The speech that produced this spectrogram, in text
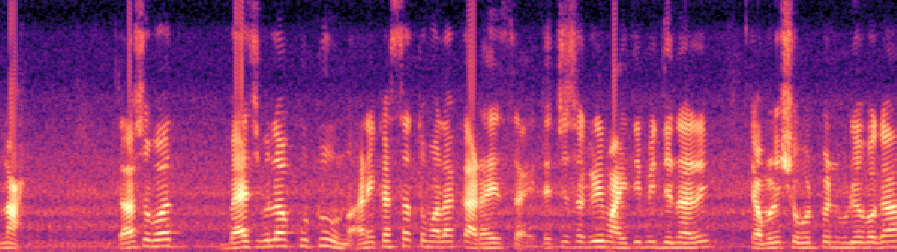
नाही. त्यासोबत बॅच बिला कुठून आणि कसा तुम्हाला काढायचा आहे त्याची सगळी माहिती मी देणार आहे. त्यामुळे शेवटपर्यंत व्हिडिओ बघा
